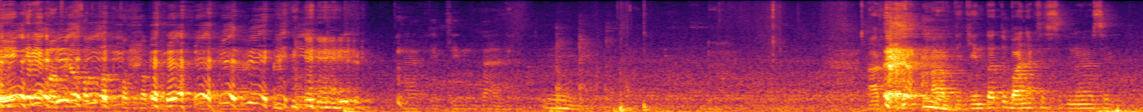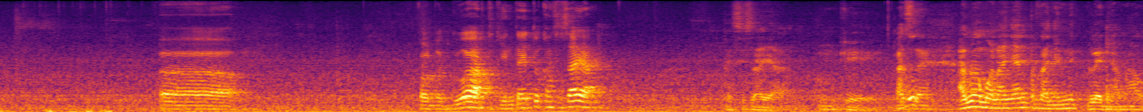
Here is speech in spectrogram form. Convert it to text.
mikir ya kopi kopi kopi kopi kopi. arti cinta Hmm. Arti, arti cinta tuh banyak sih sebenarnya sih. Eh, kalau buat gua arti cinta itu kasih sayang. Kasih sayang. Oke. Aku, Kasih sayang. aku nggak mau nanyain pertanyaan ini Glenn nggak mau.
